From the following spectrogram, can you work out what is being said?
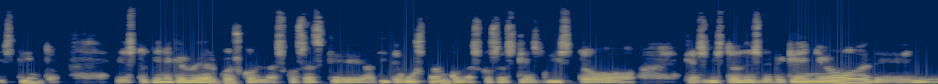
distinto. Esto tiene que ver pues con las cosas que a ti te gustan, con las cosas que has visto que has visto desde pequeño, de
